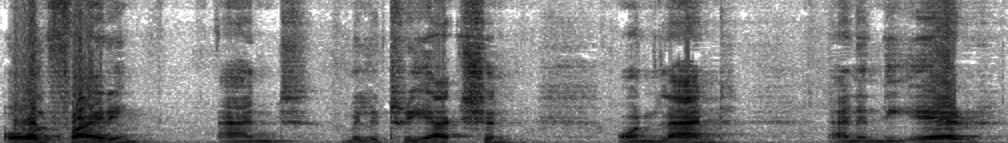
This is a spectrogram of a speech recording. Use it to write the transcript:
all firing and military action on land and in the air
